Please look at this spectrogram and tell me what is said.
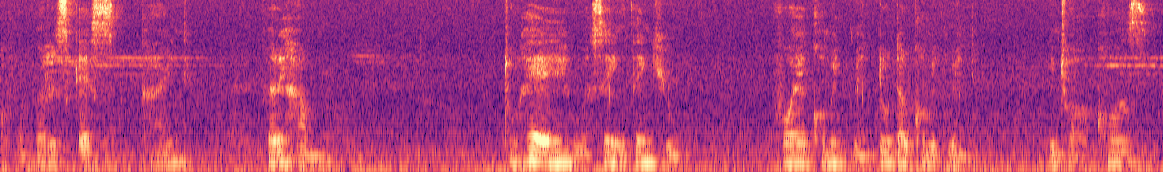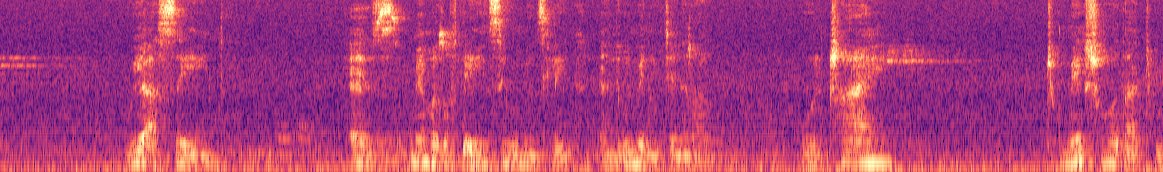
of a very scarce kind, very humble. To her, we are saying thank you for her commitment, total commitment into our cause. We are saying, as members of the ANC Women's League and the women in general, will try to make sure that we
